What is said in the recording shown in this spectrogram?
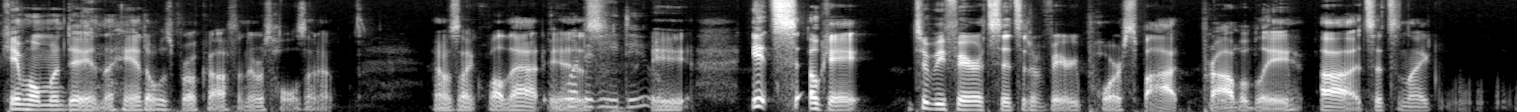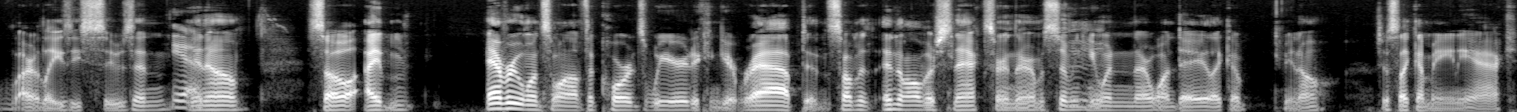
Came home one day and the handle was broke off and there was holes in it. And I was like, well, that is What did he do? a it's okay to be fair it sits in a very poor spot probably uh it sits in like our lazy susan Yeah. you know so i'm every once in a while if the cord's weird it can get wrapped and some and all of our snacks are in there i'm assuming he Mhm. went in there one day like a you know just like a maniac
